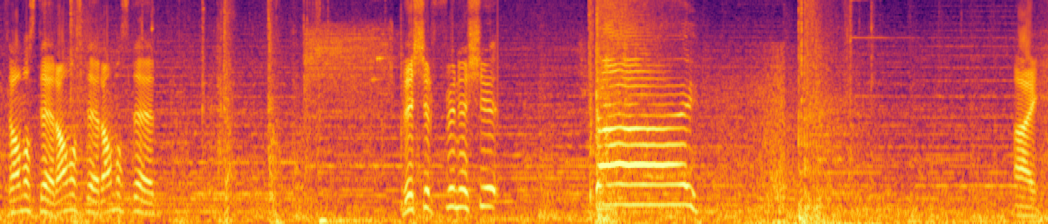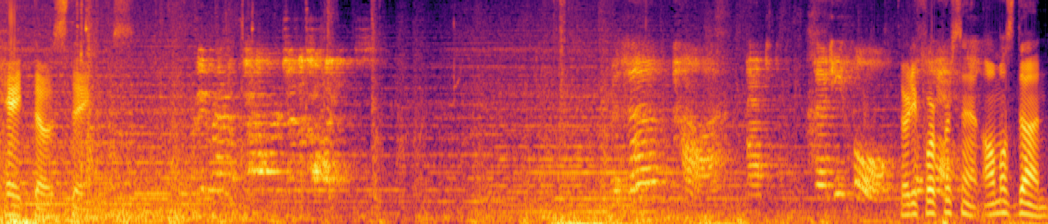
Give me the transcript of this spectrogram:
It's almost dead, almost dead, almost dead. This should finish it. Die! I hate those things. Reroute power to the coils. Reserve power at 34. 34%, almost done.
